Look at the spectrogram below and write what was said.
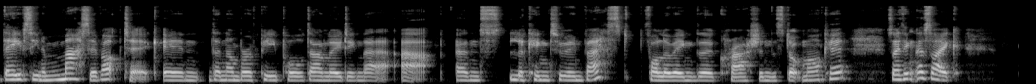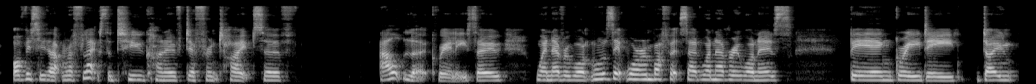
they've seen a massive uptick in the number of people downloading their app and looking to invest following the crash in the stock market. So I think there's like obviously that reflects the two kind of different types of outlook, really. So when everyone, what was it Warren Buffett said, when everyone is being greedy, don't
